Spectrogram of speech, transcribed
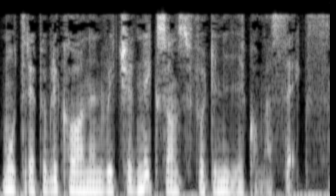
mot republikanen Richard Nixons 49,6.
